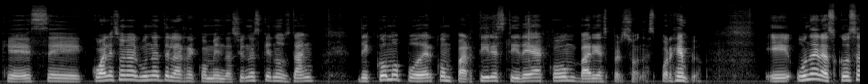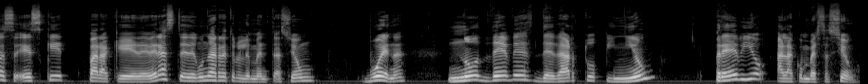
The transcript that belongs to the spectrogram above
que es eh, cuáles son algunas de las recomendaciones que nos dan de cómo poder compartir esta idea con varias personas. Por ejemplo, una de las cosas es que para que de veras te dé una retroalimentación buena, no debes de dar tu opinión previo a la conversación.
